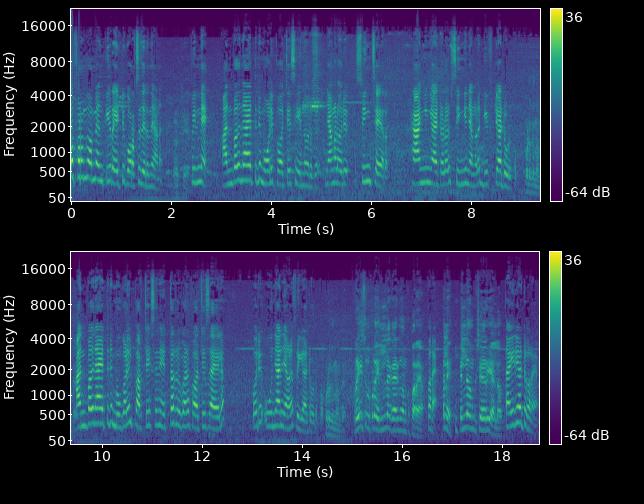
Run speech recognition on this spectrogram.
ഓഫർ എന്ന് പറഞ്ഞാൽ ഞങ്ങൾക്ക് ഈ റേറ്റ് കുറച്ച് തരുന്നതാണ്. പിന്നെ അൻപതിനായിരത്തിന് മുകളിൽ പർച്ചേസ് ചെയ്യുന്നവർക്ക് ഞങ്ങളൊരു സ്വിംഗ് ചെയർ ഹാങ്ങിങ് ആയിട്ടുള്ള ഒരു സ്വിംഗ് ഞങ്ങൾ ഗിഫ്റ്റ് ആയിട്ട് കൊടുക്കും. അൻപതിനായിരത്തിന് മുകളിൽ പർച്ചേസ് ചെയ്യുന്ന എത്ര രൂപയുടെ പർച്ചേസ് ആയാലും ഒരു ഊഞ്ഞാൽ ഞങ്ങൾ ഫ്രീ ആയിട്ട് കൊടുക്കും. കൊടുക്കുന്നുണ്ട്. പ്രൈസ് ഉൾപ്പെടെ എല്ലാ കാര്യങ്ങളും നമുക്ക് പറയാം. പറയാം. അല്ലേ? എല്ലാം നമുക്ക് ഷെയർ ചെയ്യാമല്ലോ ധൈര്യമായിട്ട് പറയാം.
